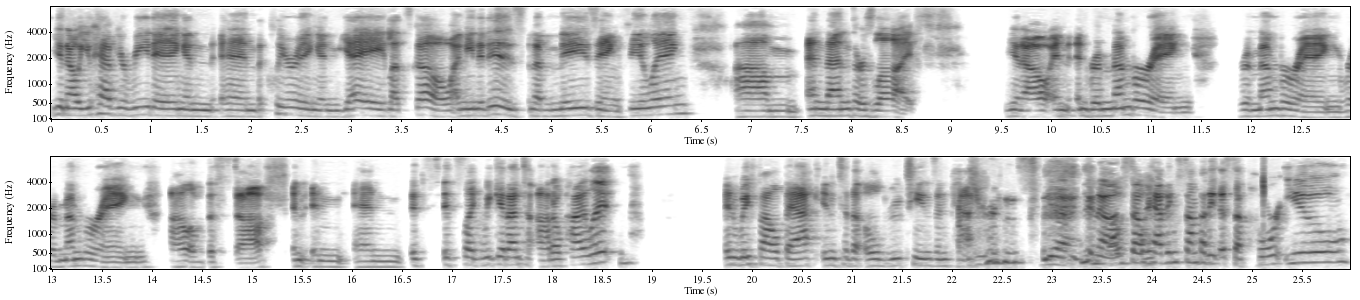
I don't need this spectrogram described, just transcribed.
you know you have your reading and and the clearing and yay let's go i mean it is an amazing feeling um, and then there's life you know and and remembering remembering remembering all of the stuff and and and it's it's like we get onto autopilot and we fall back into the old routines and patterns. Yeah. you know, so having somebody to support you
